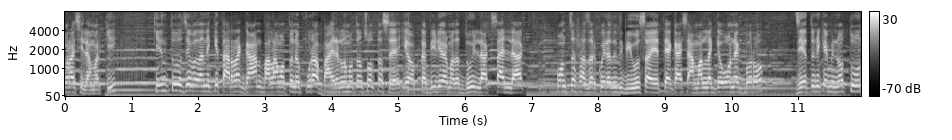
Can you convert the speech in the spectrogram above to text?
করাইছিলাম আর কি। কিন্তু যে বলা নাকি তারা গান বালা মতনে পুরা ভাইরাল মতন চলতেছে এই একটা ভিডিওর মধ্যে দুই লাখ, চার লাখ, পঞ্চাশ হাজার কইরা যদি ভিউ চাই তে গাইছে আমার লাগে অনেক বড়। যেহেতু নাকি আমি নতুন,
